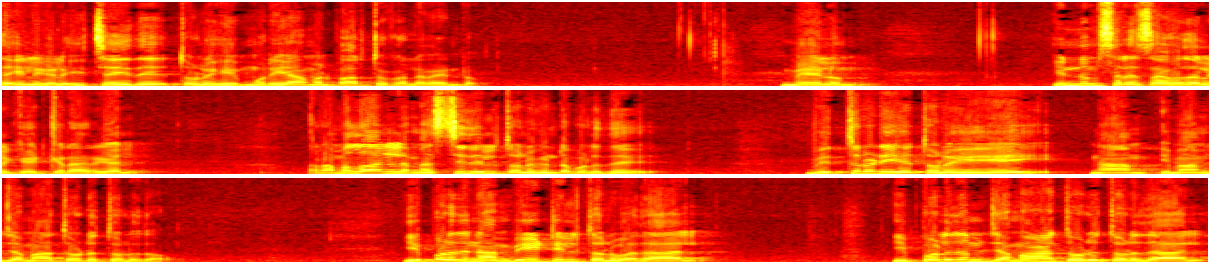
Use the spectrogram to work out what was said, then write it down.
செயல்களை செய்து தொழுகை முறியாமல் பார்த்து கொள்ள வேண்டும். மேலும் இன்னும் சில சகோதரர்கள் கேட்கிறார்கள் ரமதானில் மஸ்ஜிதில் தொழுகின்ற பொழுது வித்ருடைய தொழுகையை நாம் இமாம் ஜமாத்தோடு தொழுதோம். இப்பொழுது நாம் வீட்டில் தொழுவதால் இப்பொழுதும் ஜமாத்தோடு தொழுதால்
